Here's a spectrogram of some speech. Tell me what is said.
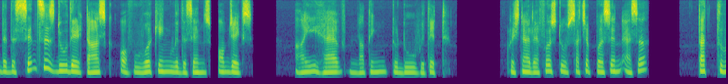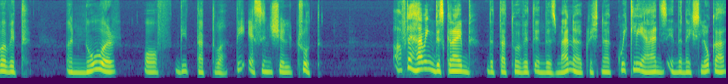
that the senses do their task of working with the sense objects. I have nothing to do with it. Krishna refers to such a person as a tattvavit, a knower of the tattva, the essential truth. After having described the tattvavit in this manner, Krishna quickly adds in the next sloka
